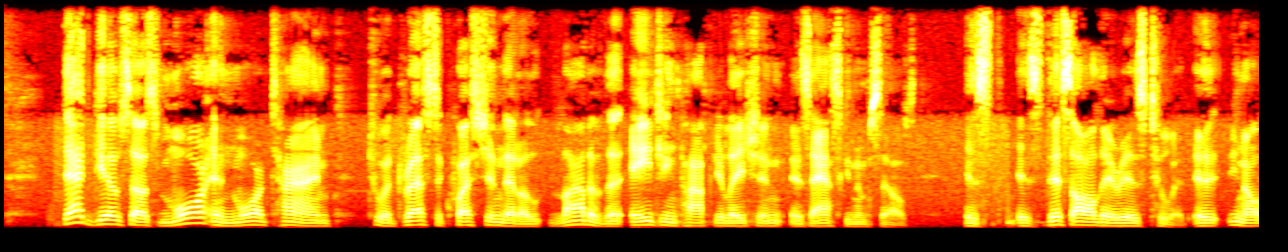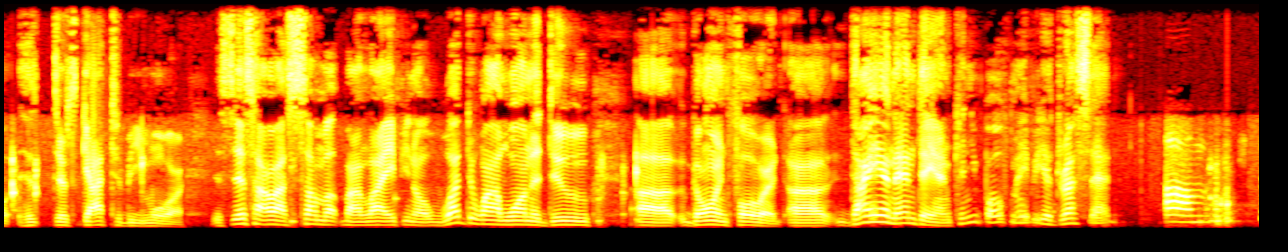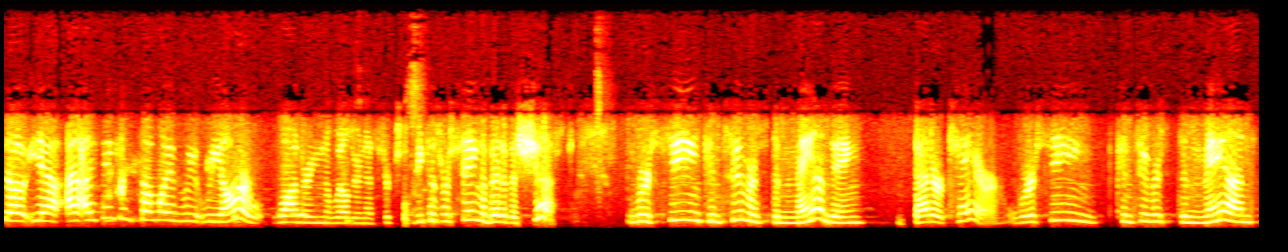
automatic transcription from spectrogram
that gives us more and more time to address the question that a lot of the aging population is asking themselves. Is is this all there is to it, it you know there's got to be more is this how I sum up my life? You know, what do I want to do uh, going forward? Uh, Dianne and Dan, can you both maybe address that? Um, so yeah, I, I think in some ways we, we are wandering in the wilderness because we're seeing a bit of a shift. We're seeing consumers demanding better care. We're seeing consumers demand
